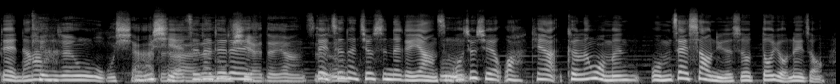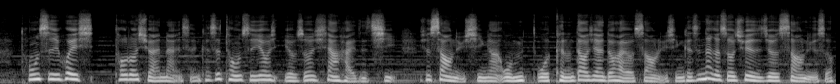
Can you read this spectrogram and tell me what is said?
对，然后天真无邪、无邪，真的对对的样子，对，真的就是那个样子。我就觉得哇，天啊，可能我们我们在少女的时候都有那种。同时会偷偷喜欢男生，可是同时又有时候像孩子气，就少女心啊。我们我可能到现在都还有少女心，可是那个时候确实就是少女的时候。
